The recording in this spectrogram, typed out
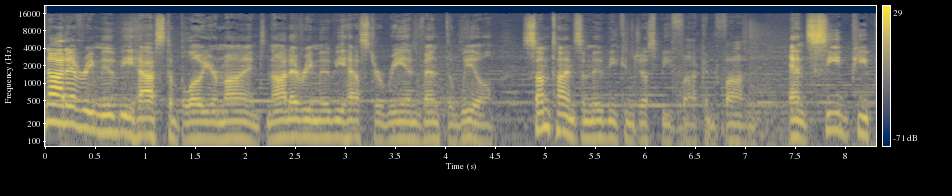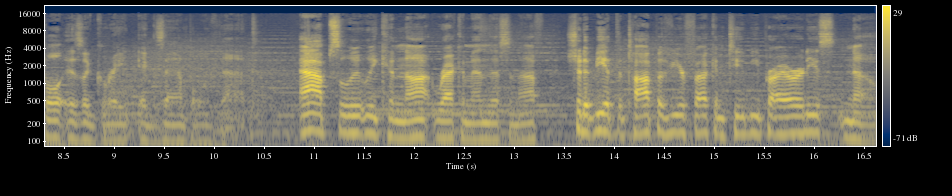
Not every movie has to blow your mind. Not every movie has to reinvent the wheel. Sometimes a movie can just be fucking fun. And Seed People is a great example of that. Absolutely cannot recommend this enough. Should it be at the top of your fucking Tubi priorities? No.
